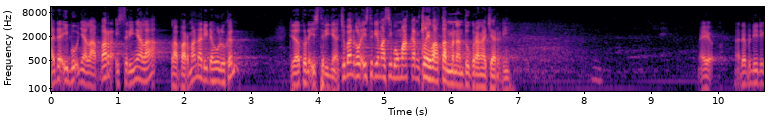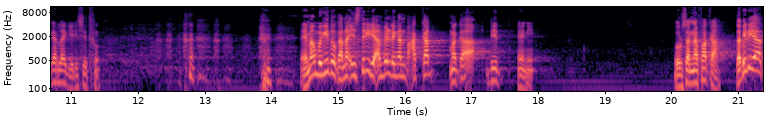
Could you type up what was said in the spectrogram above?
Ada ibunya lapar, istrinya lah lapar. Mana didahulukan? Didahulukan istrinya. Cuman kalau istrinya masih mau makan, kelewatan menantu kurang ajar nih. Ayo, ada pendidikan lagi di situ. Memang begitu, karena istri diambil dengan akad, maka di ini urusan nafkah. Tapi lihat,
